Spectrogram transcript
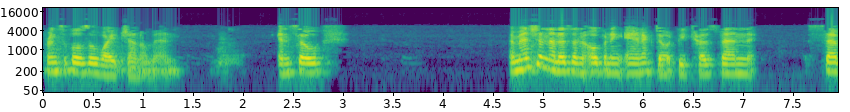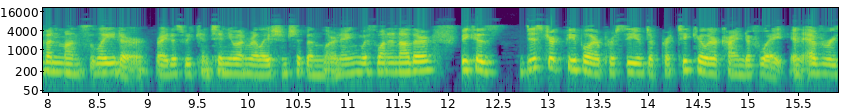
principal's a white gentleman. And so I mention that as an opening anecdote because then seven months later, right, as we continue in relationship and learning with one another, because district people are perceived a particular kind of way in every,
